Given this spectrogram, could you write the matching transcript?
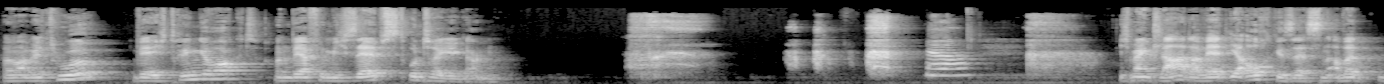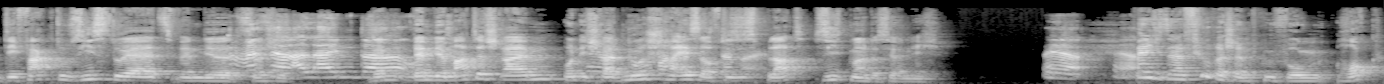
Beim Abitur wäre ich drin gehockt und wäre für mich selbst untergegangen. Ja. Ich meine, klar, da wärt ihr auch gesessen, aber de facto siehst du ja jetzt, wenn wir Beispiel, ja wenn, wenn wir Mathe schreiben und ich Ja, schreibe nur Scheiße auf dieses dabei. Blatt, sieht man das ja nicht. Ja, ja. Wenn ich jetzt in einer Führerscheinprüfung hock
